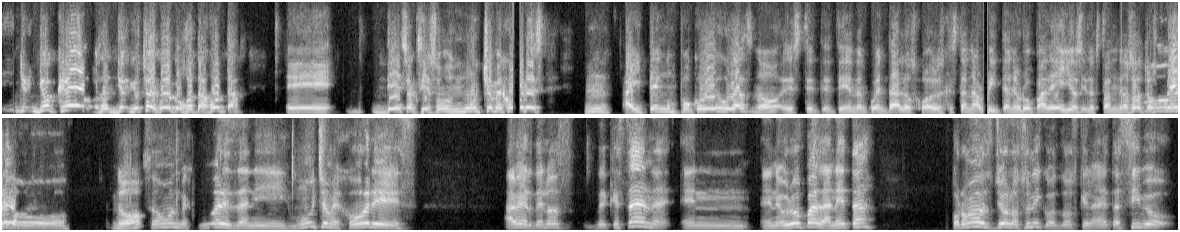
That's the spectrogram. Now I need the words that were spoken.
Yo, creo, o sea, yo, estoy de acuerdo con JJ. de eso, somos mucho mejores, Mm, ahí tengo un poco de dudas, ¿no? Este, teniendo en cuenta los jugadores que están ahorita en Europa de ellos y los están de nosotros, pero, ¿no? Somos mejores, Dani, mucho mejores. A ver, de los de que están en, en Europa, la neta, por lo menos yo los únicos dos que la neta sí veo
